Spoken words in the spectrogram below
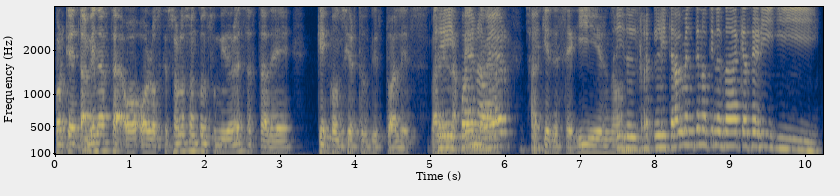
Porque también hasta, o, los que solo son consumidores hasta de qué conciertos virtuales valen sí, pueden haber. A quién de seguir, ¿no? Sí, literalmente no tienes nada que hacer y,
